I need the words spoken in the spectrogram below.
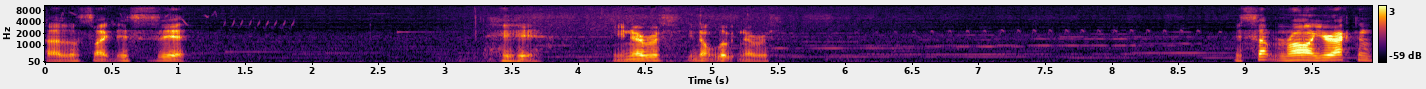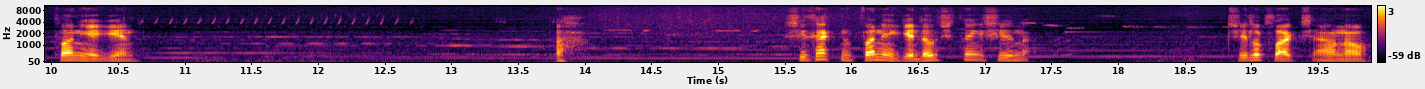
Uh, looks like this is it. you nervous? You don't look nervous. Is something wrong? You're acting funny again. Ugh. She's acting funny again. Don't you think she's not? She looks like, I don't know.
